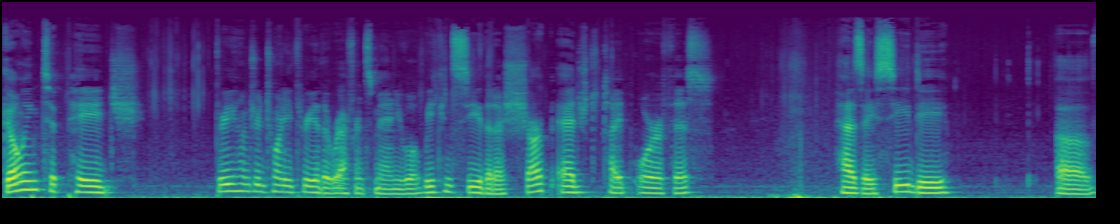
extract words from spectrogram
going to page 323 of the reference manual, we can see that a sharp-edged type orifice has a CD of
